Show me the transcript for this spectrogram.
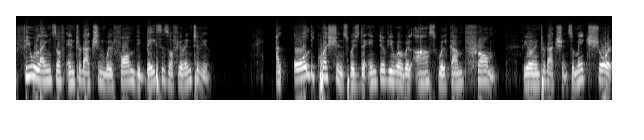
few lines of introduction will form the basis of your interview. And all the questions which the interviewer will ask will come from your introduction. So make sure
